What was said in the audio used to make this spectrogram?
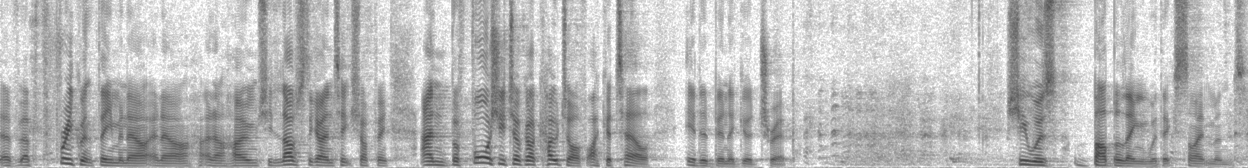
a, a, frequent theme in our, in, our, in our home. She loves to go antique shopping, and before she took her coat off, I could tell it had been a good trip. she was bubbling with excitement.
